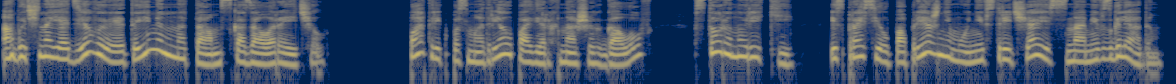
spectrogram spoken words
«Обычно я делаю это именно там», — сказала Рэйчел. Патрик посмотрел поверх наших голов в сторону реки и спросил по-прежнему, не встречаясь с нами взглядом.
